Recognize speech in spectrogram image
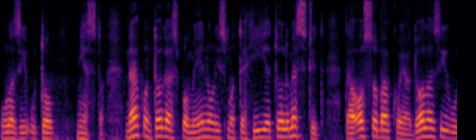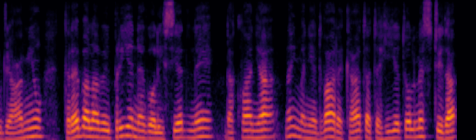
ulazi u to mjesto. Nakon toga spomenuli smo tehijetul mesčit, da osoba koja dolazi u džamiju trebala bi prije nego li sjedne da klanja najmanje dva rekata tehijetul mesčida,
